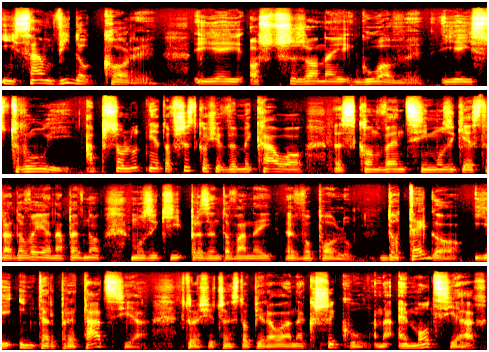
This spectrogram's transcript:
i sam widok kory, jej ostrzyżonej głowy, jej strój, absolutnie to wszystko się wymykało z konwencji muzyki estradowej, a na pewno muzyki prezentowanej w Opolu. Do tego jej interpretacja, która się często opierała na krzyku, na emocjach,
